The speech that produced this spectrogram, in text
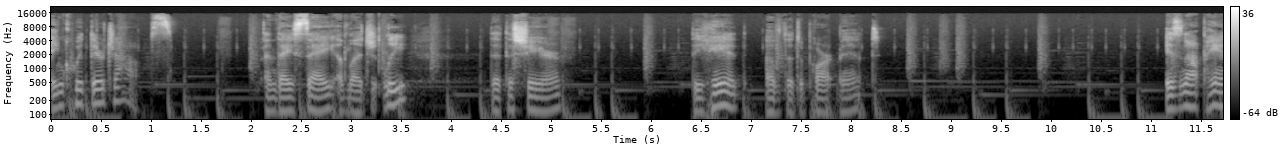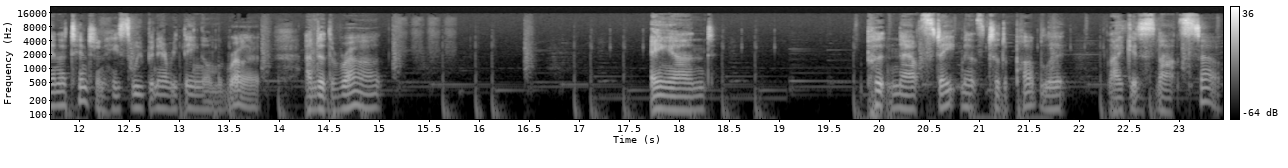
and quit their jobs. And they say, allegedly, that the sheriff, the head of the department, is not paying attention. He's sweeping everything on the rug, under the rug, and putting out statements to the public like it's not so.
